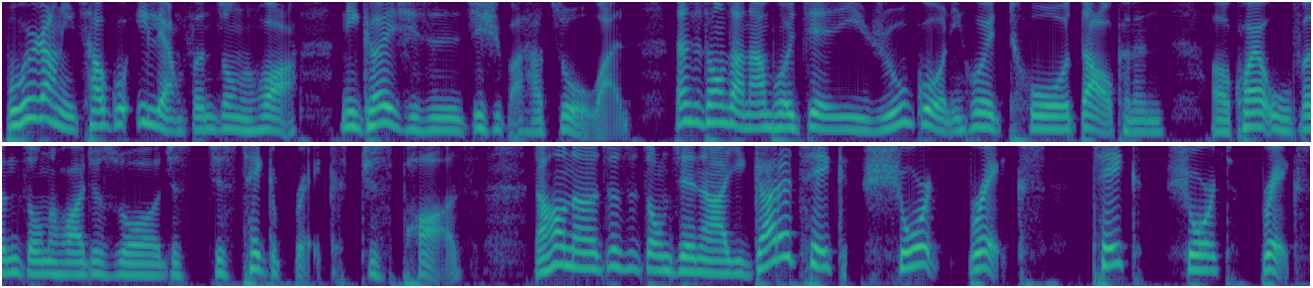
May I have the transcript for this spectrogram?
不会让你超过一两分钟的话，你可以其实继续把它做完。但是通常他们会建议，如果你会拖到可能呃快要五分钟的话，就是说 just just take a break，just pause。然后呢，这是中间啊，you gotta take short breaks，take short breaks。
